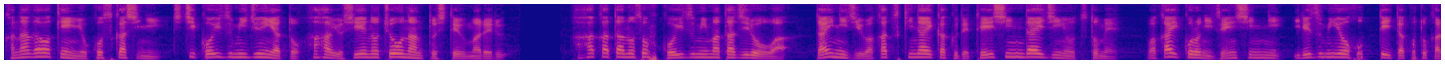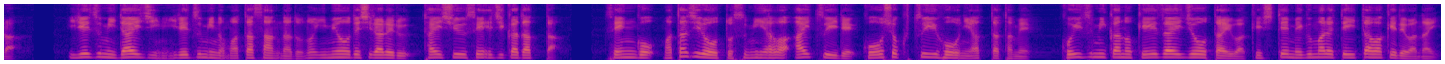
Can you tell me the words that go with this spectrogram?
神奈川県横須賀市に父小泉純也と母吉江の長男として生まれる。母方の祖父小泉又次郎は、第二次若月内閣で帝臣大臣を務め、若い頃に全身に入れ墨を彫っていたことから、入住大臣入住の又さんなどの異名で知られる大衆政治家だった。戦後、又次郎と住谷は相次いで公職追放にあったため、小泉家の経済状態は決して恵まれていたわけではない。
